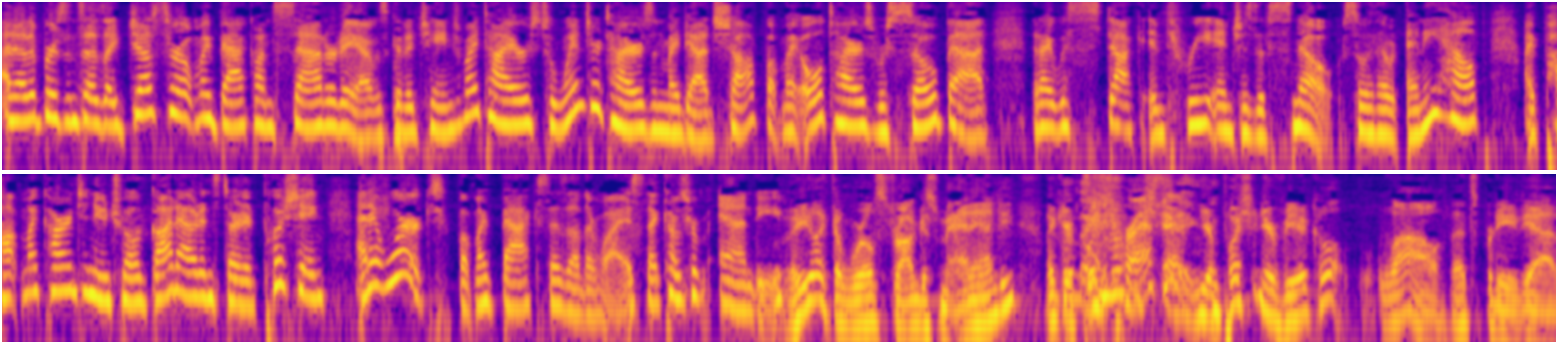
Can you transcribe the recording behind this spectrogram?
Another person says, I just threw out my back on Saturday. I was going to change my tires to winter tires in my dad's shop, but my old tires were so bad that I was stuck in three inches of snow. So without any help, I popped my car into neutral, got out and started pushing, and it worked. But my back says otherwise. That comes from Andy. Are you like the world's strongest man, Andy? Like you're pushing, Impressive. you're pushing your vehicle. Wow, that's pretty. Yeah.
